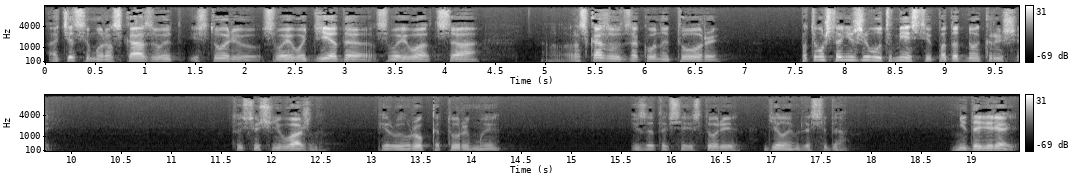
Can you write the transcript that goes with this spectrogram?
Отец ему рассказывает историю своего деда, своего отца, рассказывают законы Торы. Потому что они живут вместе под одной крышей. То есть очень важно. Первый урок, который мы из этой всей истории делаем для себя. Не доверяй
